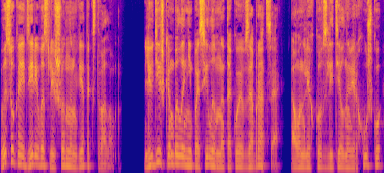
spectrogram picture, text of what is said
Высокое дерево с лишенным веток стволом. Людишкам было не по силам на такое взобраться, а он легко взлетел на верхушку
